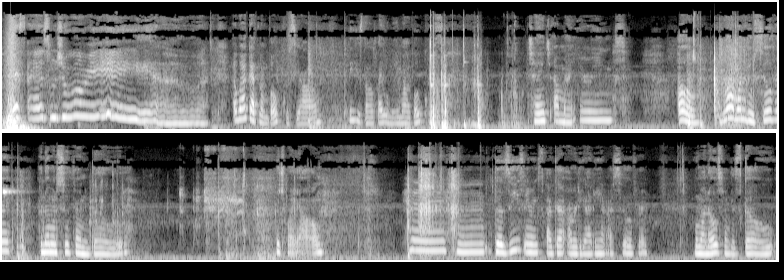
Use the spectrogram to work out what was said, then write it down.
Let's add some jewelry. Oh, I got them vocals, y'all. Please don't play with me, my vocals. Change out my earrings. Oh, do I want to do silver? Don't want to silver and gold. Which one, y'all? Because hmm, these earrings I got already got in are silver. But my nose ring is gold.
